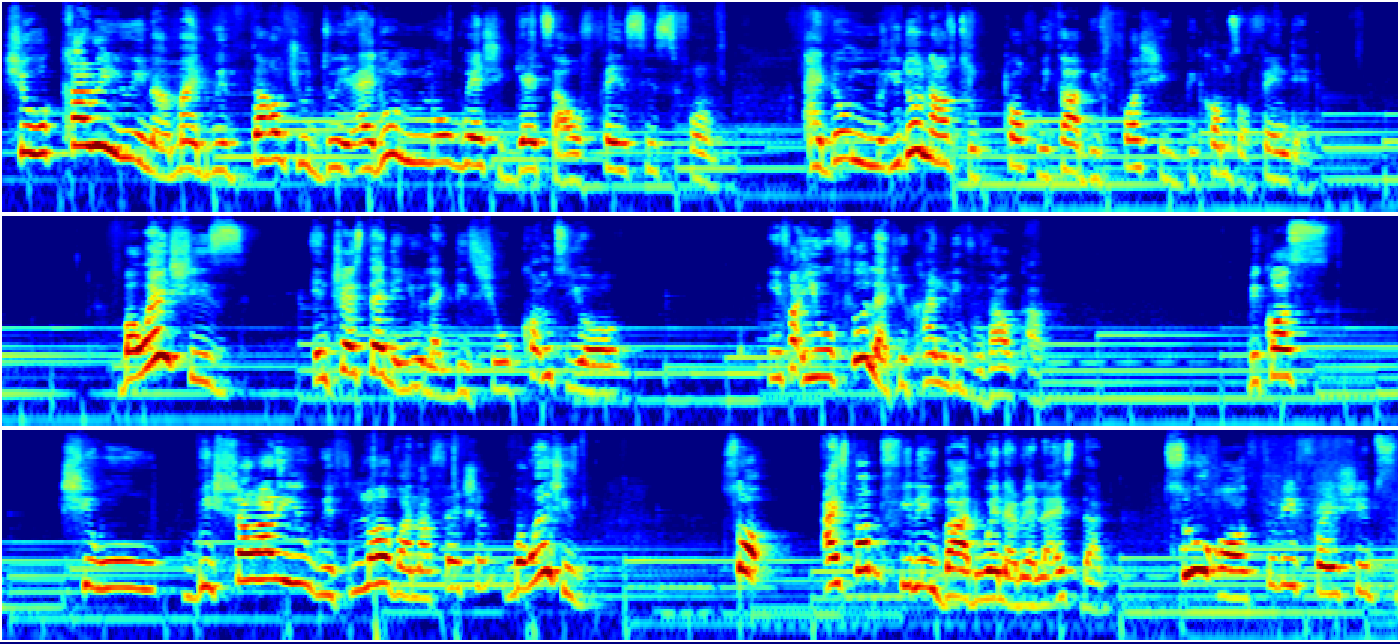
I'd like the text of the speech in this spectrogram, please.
she will carry you in her mind without you doing. I don't know where she gets her offenses from. I don't know. You don't have to talk with her before she becomes offended. But when she's interested in you like this, she will come to your. In fact, you will feel like you can't live without her. Because she will be showering you with love and affection. But when she's. So I stopped feeling bad when I realized that two or three friendships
